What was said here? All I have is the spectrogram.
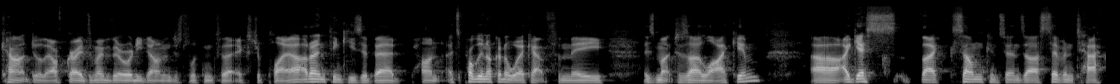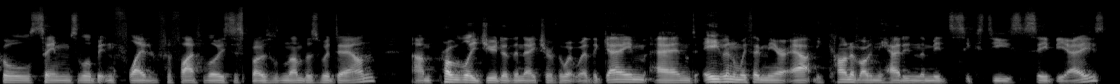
can't do the upgrades. Or maybe they're already done and just looking for that extra player. I don't think he's a bad punt. It's probably not going to work out for me as much as I like him. Uh, I guess like some concerns are seven tackles seems a little bit inflated for Fyfe, although his disposal numbers were down. Um, probably due to the nature of the wet weather game. And even with Amir out, he kind of only had in the mid 60s CBAs.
